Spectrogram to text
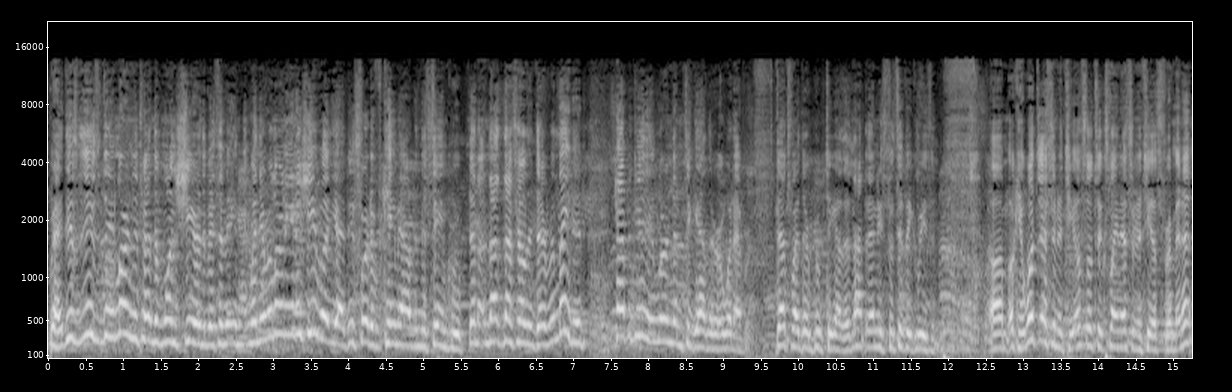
right. These, these, they learned in terms of one shiur in the when they were learning in yeshiva. Yeah, these sort of came out in the same group. They're not necessarily they're related. Happened to be they learned them together or whatever. That's why they're grouped together, not any specific reason. Um, okay, what's Eser Netios? Let's explain Eser Netios for a minute.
